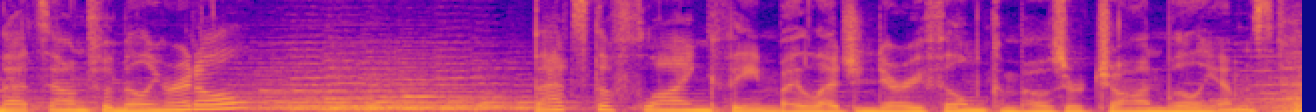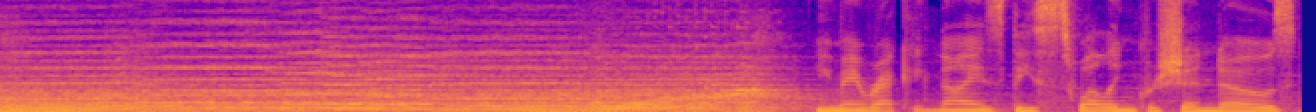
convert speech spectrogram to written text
That sound familiar at all? That's the flying theme by legendary film composer John Williams. You may recognize these swelling crescendos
